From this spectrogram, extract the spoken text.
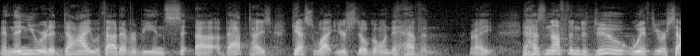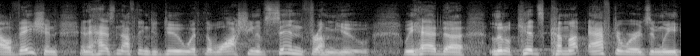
and then you were to die without ever being uh, baptized, guess what? You're still going to heaven right? It has nothing to do with your salvation, and it has nothing to do with the washing of sin from you. We had uh, little kids come up afterwards, and we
